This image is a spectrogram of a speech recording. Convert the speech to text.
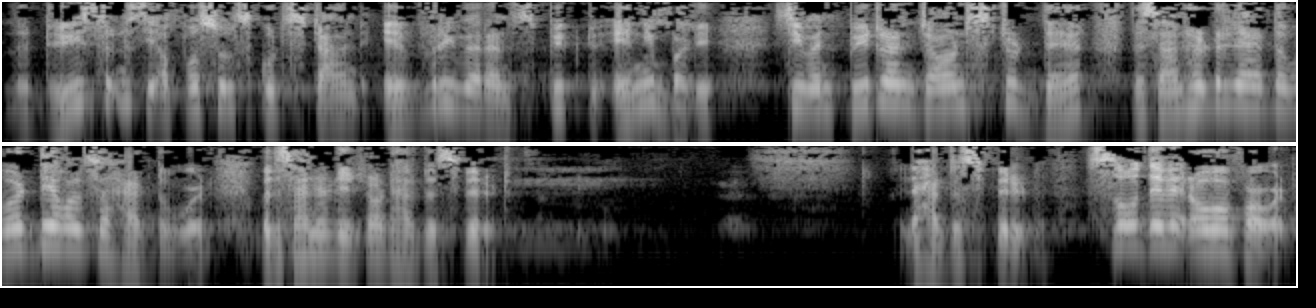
the reasons the apostles could stand everywhere and speak to anybody. See, when Peter and John stood there, the Sanhedrin had the word, they also had the word, but the Sanhedrin did not have the spirit. They had the spirit. So they were overpowered.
